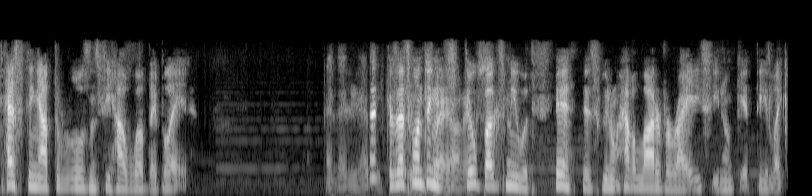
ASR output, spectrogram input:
testing out the rules and see how well they played. And then you had Because that's one thing that still bugs me with fifth is we don't have a lot of variety, so you don't get the like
